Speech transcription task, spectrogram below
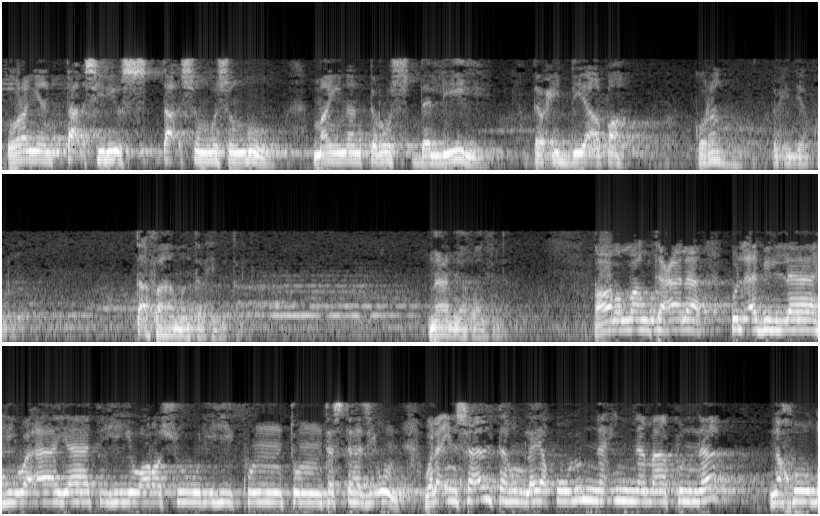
Orang yang tak serius tak sungguh-sungguh mainan terus dalil tauhid dia apa? Kurang. Tauhid dia kurang. Tak fahaman tauhid betul. نعم يا اخواني في الله قال الله تعالى قل أب الله وآياته ورسوله كنتم تستهزئون ولئن سألتهم ليقولن إنما كنا نخوض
